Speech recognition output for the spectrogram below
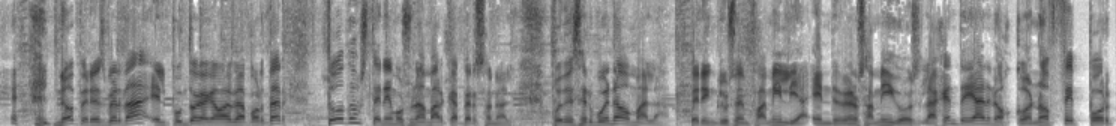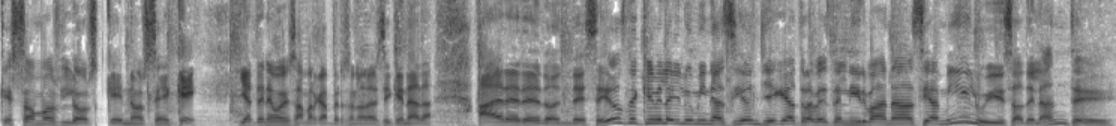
no, pero es verdad el punto que acabas de aportar. Todos tenemos una marca personal. Puede ser buena o mala, pero incluso en familia, entre los amigos, la gente ya nos conoce porque somos los que no sé qué. Ya tenemos esa marca personal, así que nada. Don deseos de que la iluminación llegue a través del nirvana hacia mí, Luis. Adelante.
